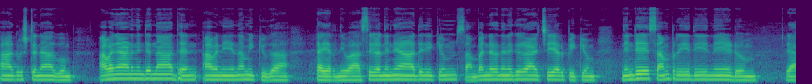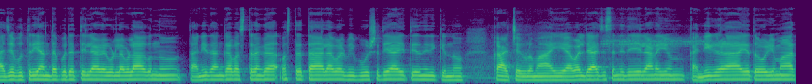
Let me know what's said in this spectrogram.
ആകൃഷ്ടനാകും. അവനാണ് നിന്റെ നാഥൻ അവനെ നമിക്കുക. ടയർ നിവാസികൾ നിന്നെ ആദരിക്കും. സമ്പന്നർ നിനക്ക് കാഴ്ചയർപ്പിക്കും. നിന്റെ സംപ്രീതി നേടും. രാജപുത്രി അന്തപുരത്തിൽ അഴകുള്ളവളാകുന്നു. തനി തങ്ക വസ്ത്ര വസ്ത്രത്താൽ അവൾ വിഭൂഷിതയായി തീർന്നിരിക്കുന്നു കാഴ്ചകളുമായി അവൾ രാജസന്നിധിയിൽ അണയും. കന്യകളായ തോഴിമാർ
